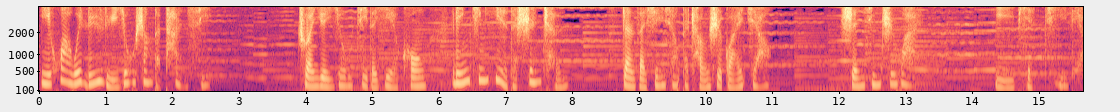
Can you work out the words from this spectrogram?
已化为缕缕忧伤的叹息。穿越幽寂的夜空，聆听夜的深沉，站在喧嚣的城市拐角，身心之外。一片寂寥。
